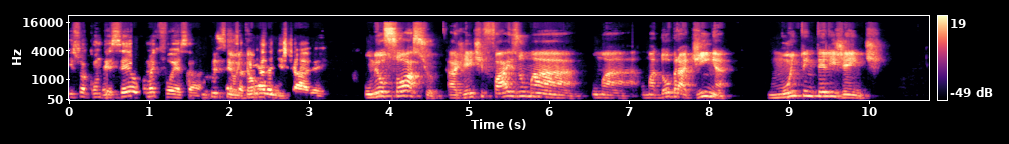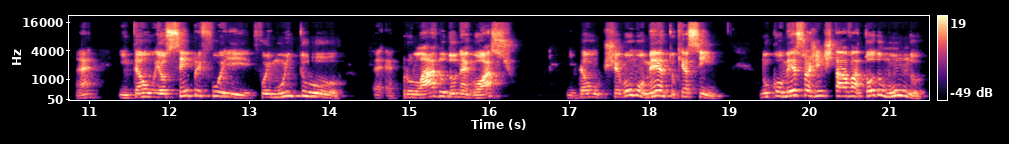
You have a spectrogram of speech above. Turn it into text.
Isso aconteceu? Como é que foi essa, aconteceu. essa então, de chave aí? O meu sócio, a gente faz uma, uma, uma dobradinha muito inteligente. Né? Então, eu sempre fui, fui muito é, é para o lado do negócio. Então, chegou um momento que, assim, no começo a gente estava todo mundo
